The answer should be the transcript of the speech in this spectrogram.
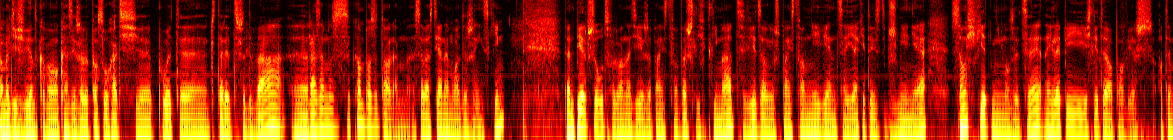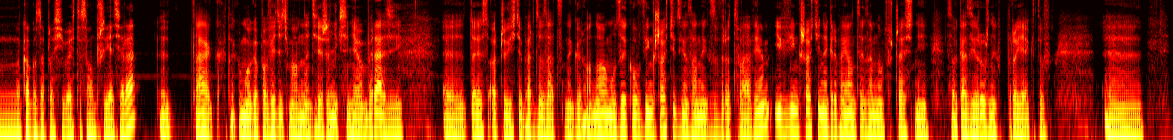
Mamy dziś wyjątkową okazję, żeby posłuchać e, płyty 432 e, razem z kompozytorem Sebastianem Ładyżyńskim. Ten pierwszy utwór, mam nadzieję, że Państwo weszli w klimat, wiedzą już Państwo mniej więcej, jakie to jest brzmienie. Są świetni muzycy. Najlepiej, jeśli Ty opowiesz o tym, kogo zaprosiłeś. To są przyjaciele? Y, tak, tak mogę powiedzieć. Mam nadzieję, że nikt się nie obrazi. Y, to jest oczywiście bardzo zacne grono muzyków, w większości związanych z Wrocławiem i w większości nagrywających ze mną wcześniej z okazji różnych projektów. Y,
